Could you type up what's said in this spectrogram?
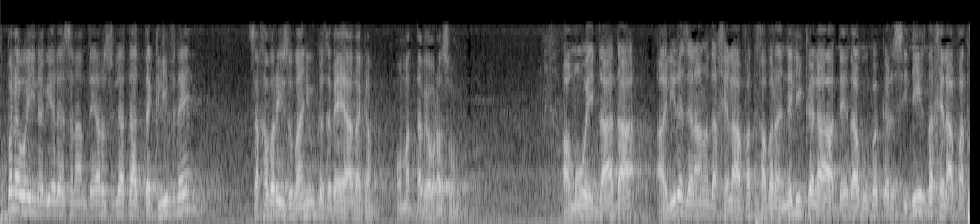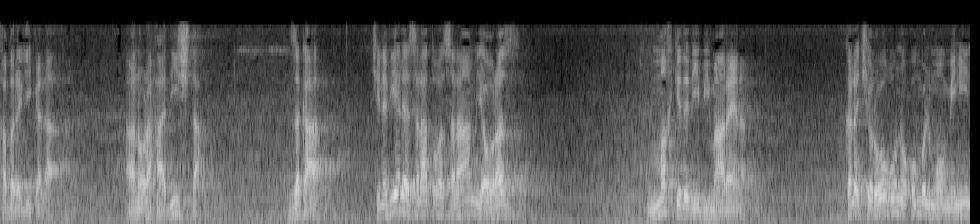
خپل وای نبی علیہ السلام ته یا رسول الله دا تکلیف ده څه خبرې زبانیو کزه به یاد کم امت تبع رسول او مو وای دا دا علی رضی الله عنه د خلافت خبره نه لیکلا د ابوبکر صدیق د خلافت خبره لیکلا انور حدیث تا ځکه چې نبی علیہ الصلوۃ والسلام یو ورځ مخکې د دې بیمارۍ نه کله چې روغ نو ام المؤمنین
